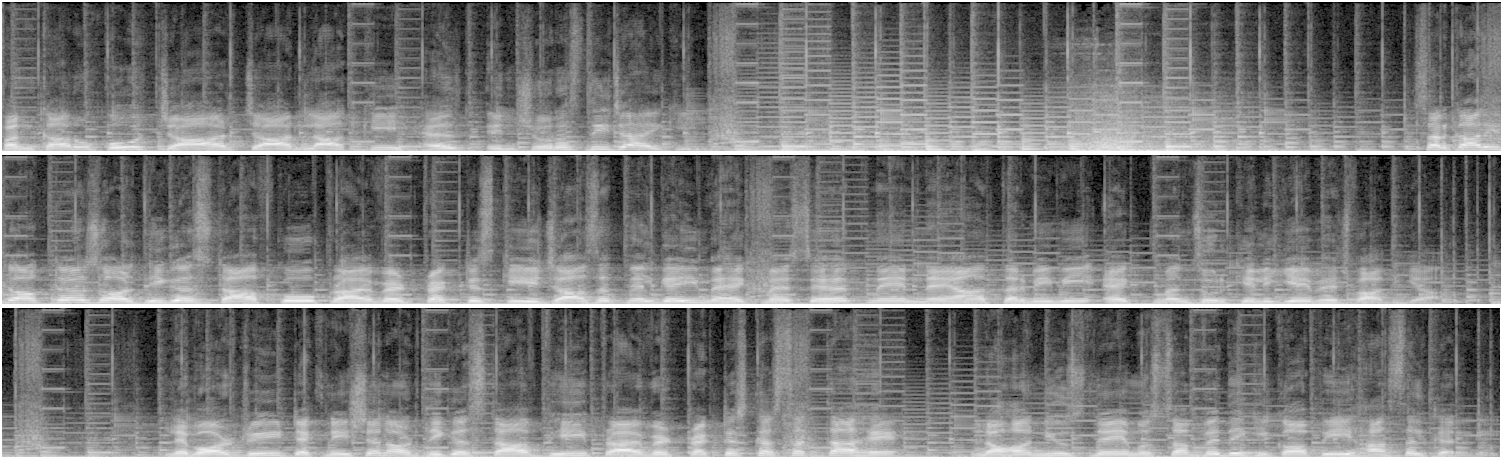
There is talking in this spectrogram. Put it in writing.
फनकारों को चार चार लाख की हेल्थ इंश्योरेंस दी जाएगी। सरकारी डॉक्टर्स और दीगर स्टाफ को प्राइवेट प्रैक्टिस की इजाज़त मिल गई। महकमा सेहत ने नया तरमीमी एक्ट मंजूर के लिए भिजवा दिया। लेबोरेटरी टेक्नीशियन और दीगर स्टाफ भी प्राइवेट प्रैक्टिस कर सकता है। लाहौर न्यूज़ ने मुसवदे की कॉपी हासिल कर ली।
